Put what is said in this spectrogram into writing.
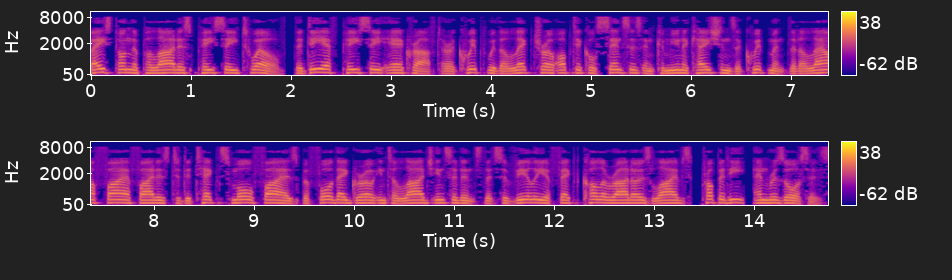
Based on the Pilatus PC-12, the DFPC aircraft are equipped with electro-optical sensors and communications equipment that allow firefighters to detect small fires before they grow into large incidents that severely affect Colorado's lives, property, and resources.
